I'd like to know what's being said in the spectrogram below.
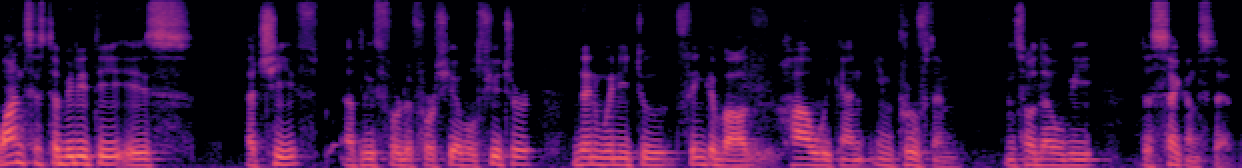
Once stability is achieved, at least for the foreseeable future, then we need to think about how we can improve them. And so that will be the second step.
